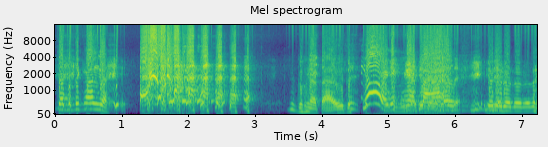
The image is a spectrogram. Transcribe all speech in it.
Cap petik mangga? gue nggak tahu itu. No, nggak tahu. udah, udah, udah.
